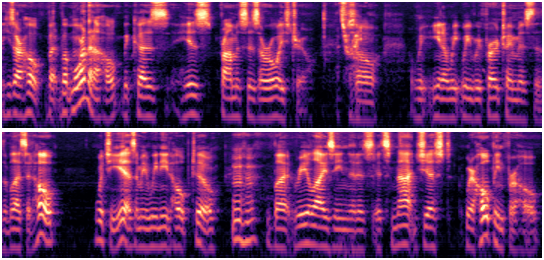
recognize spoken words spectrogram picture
He's our hope, but but more than a hope because His promises are always true. That's right. So we you know we, we refer to him as the, the blessed hope, which he is. I mean we need hope too, Mm-hmm. but realizing that it's it's not just we're hoping for hope,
